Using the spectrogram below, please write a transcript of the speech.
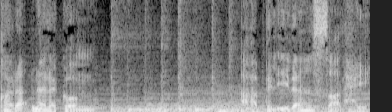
قرأنا لكم. عبد الإله الصالحي.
